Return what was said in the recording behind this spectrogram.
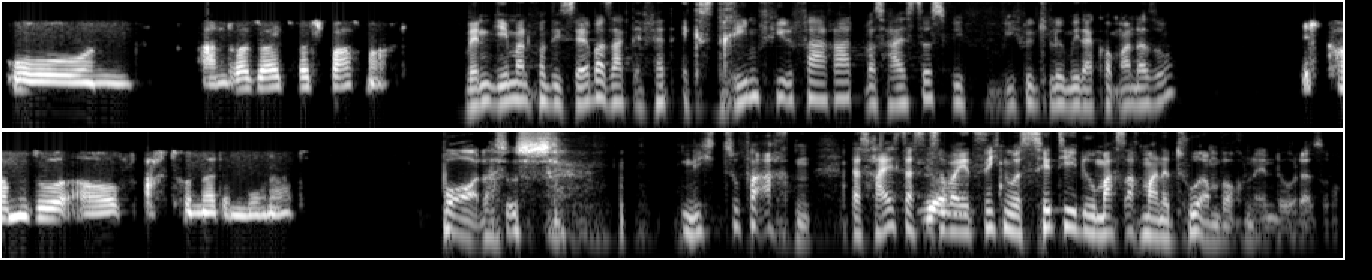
Und andererseits, weil es Spaß macht. Wenn jemand von sich selber sagt, er fährt extrem viel Fahrrad, was heißt das? Wie, wie viel Kilometer kommt man da so? Ich komme so auf 800 im Monat. Boah, das ist nicht zu verachten. Das heißt, das ist Ja. aber jetzt nicht nur City, du machst auch mal eine Tour am Wochenende oder so.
